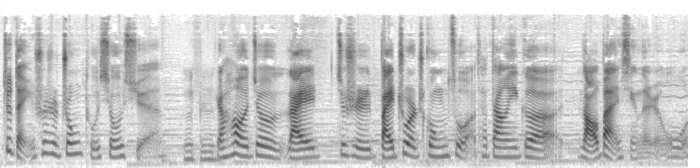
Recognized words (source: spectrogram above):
就等于说是中途休学，嗯哼然后就来就是白 George 工作，他当一个老板型的人物，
